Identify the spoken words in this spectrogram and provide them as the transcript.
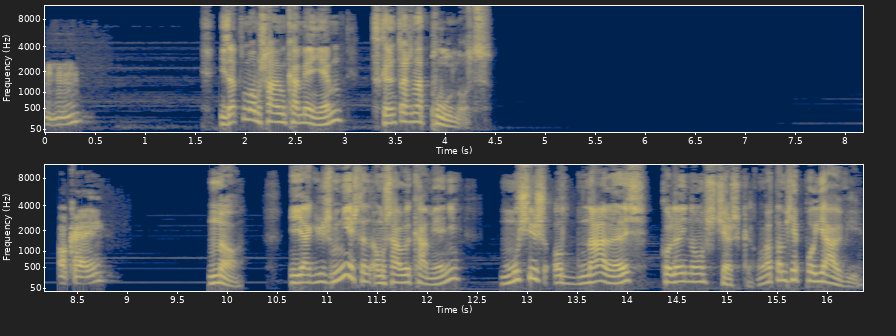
Mhm. I za tym omszałym kamieniem skręcasz na północ. Okej. No. I jak już miniesz ten omszały kamień, musisz odnaleźć kolejną ścieżkę. Ona tam się pojawi.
